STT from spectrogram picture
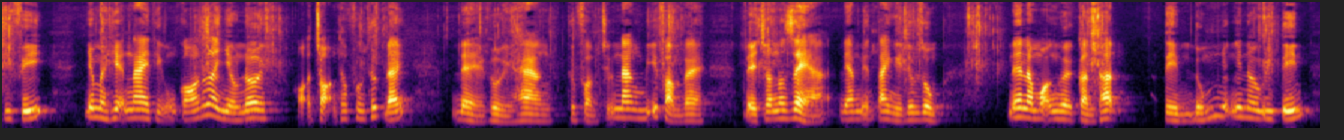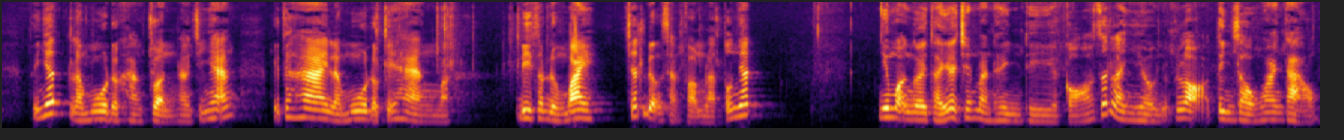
chi phí. Nhưng mà hiện nay thì cũng có rất là nhiều nơi họ chọn theo phương thức đấy để gửi hàng thực phẩm chức năng mỹ phẩm về để cho nó rẻ đem đến tay người tiêu dùng. Nên là mọi người cẩn thận tìm đúng những cái nơi uy tín. Thứ nhất là mua được hàng chuẩn, hàng chính hãng. Cái thứ hai là mua được cái hàng mà đi theo đường bay, chất lượng sản phẩm là tốt nhất. Như mọi người thấy ở trên màn hình thì có rất là nhiều những lọ tinh dầu hoa anh thảo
